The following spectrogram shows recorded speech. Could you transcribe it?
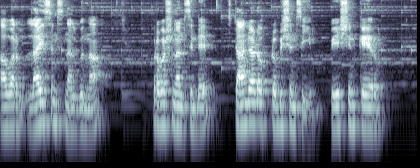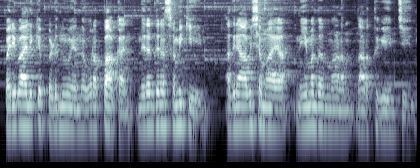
അവർ ലൈസൻസ് നൽകുന്ന പ്രൊഫഷണൽസിന്റെ സ്റ്റാൻഡേർഡ് ഓഫ് പ്രൊബിഷൻസിയും പേഷ്യന്റ് കെയറും പരിപാലിക്കപ്പെടുന്നു എന്ന് ഉറപ്പാക്കാൻ നിരന്തരം ശ്രമിക്കുകയും അതിനാവശ്യമായ നിയമനിർമ്മാണം നടത്തുകയും ചെയ്യുന്നു.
